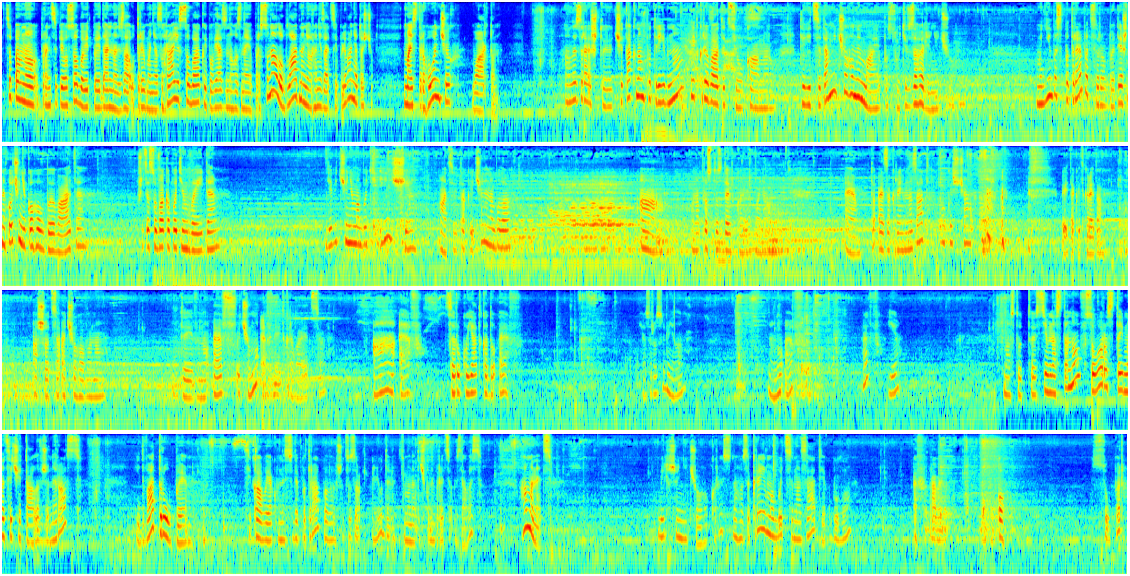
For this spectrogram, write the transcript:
Це, певно, в принципі, особа відповідальна за утримання зграї собак і пов'язаного з нею персоналу, обладнання, організації полювання тощо. Майстер гончих Вартон. Але зрештою, чи так нам потрібно відкривати цю камеру? Дивіться, там нічого немає, по суті, взагалі нічого. Мені без потреби це робити. Я ж не хочу нікого вбивати. Що ця собака потім вийде. Я відчиню, мабуть, інші. А, це і так відчинена була. А, вона просто з диркою, я поняла. Е, то Е закриємо назад поки що. І так відкрита. А що це? А чого воно? Дивно. F. Чому F не відкривається? А, F. Це рукоятка до F. Я зрозуміла. А ну, F. F є. У нас тут сім настанов, суворостей ми це читали вже не раз. І два трупи. Цікаво, як вони сюди потрапили. Що це за люди? Ця монеточка не береться, взялась. Гаманець. Більше нічого корисного. Закриємо, мабуть, це назад, як було. F, правильно. О. Супер.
